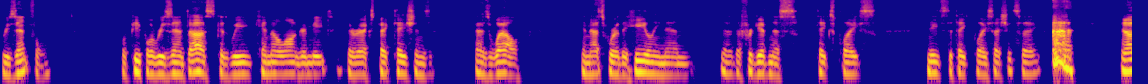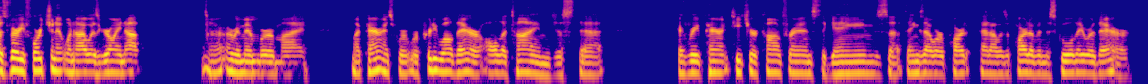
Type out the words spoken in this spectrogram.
resentful where people resent us because we can no longer meet their expectations as well. And that's where the healing and the, the forgiveness takes place, needs to take place, I should say. and I was very fortunate when I was growing up. I remember my my parents were, were pretty well there all the time, just at every parent teacher conference, the games, uh, things that were part that I was a part of in the school, they were there.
